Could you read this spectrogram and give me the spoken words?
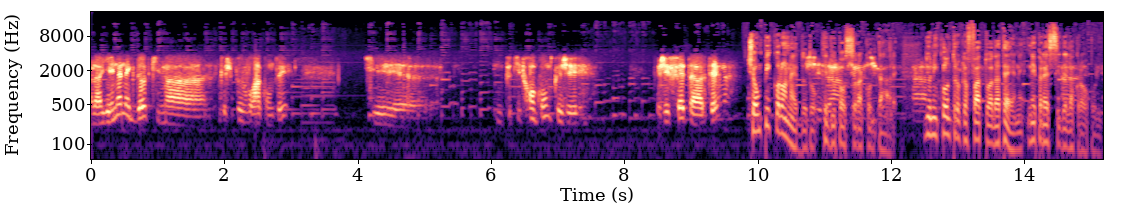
Voilà, il y a une anecdote qui que je peux vous raconter, qui est euh, une petite rencontre que j'ai, que j'ai faite à Athènes. C'è un piccolo aneddoto che vi posso raccontare di un incontro che ho fatto ad Atene, nei pressi dell'Acropoli.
